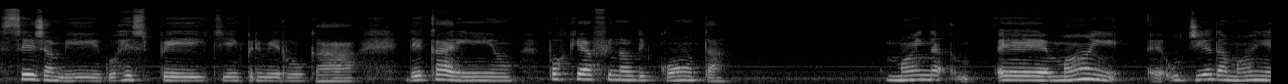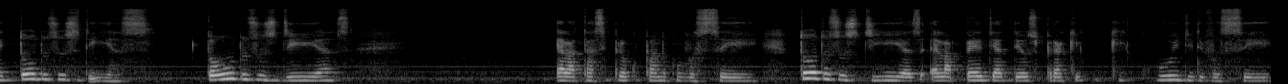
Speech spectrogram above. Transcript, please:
Seja amigo, respeite em primeiro lugar, dê carinho, porque afinal de contas, mãe, é, mãe, é, o dia da mãe é todos os dias. Todos os dias ela está se preocupando com você. Todos os dias ela pede a Deus para que, que cuide de você.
